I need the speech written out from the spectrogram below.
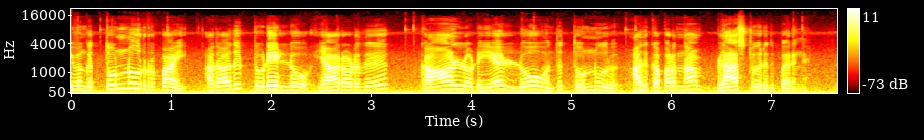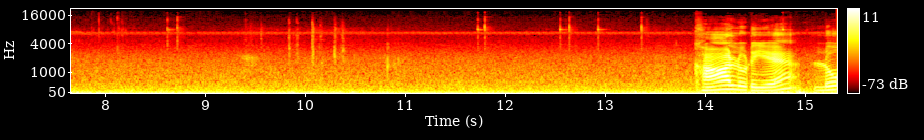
இவங்க தொண்ணூறு ரூபாய் அதாவது டுடே லோ யாரோடது? காலுடைய லோ வந்து தொண்ணூறு. அதுக்கப்புறம் தான் பிளாஸ்ட் வருது பாருங்க. காலுடைய லோ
